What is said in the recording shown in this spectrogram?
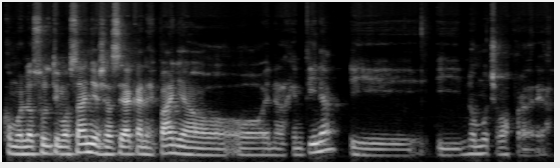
como en los últimos años, ya sea acá en España o, en Argentina, y, no mucho más por agregar.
